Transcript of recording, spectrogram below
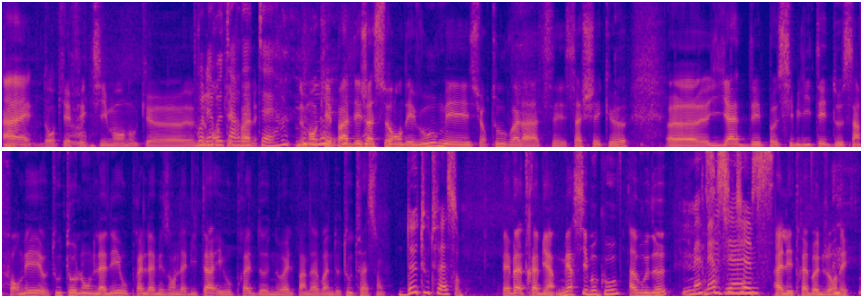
Ah ouais, donc effectivement, donc euh, pour les retardataires. ne manquez pas déjà ce rendez-vous, mais surtout voilà, sachez que euh, il y a des possibilités de s'informer tout au long de l'année auprès de la Maison de l'Habitat et auprès de Noël Pindavoine, de toute façon. De toute façon. Eh bien très bien, merci beaucoup à vous deux. Merci, James. Allez, très bonne journée.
